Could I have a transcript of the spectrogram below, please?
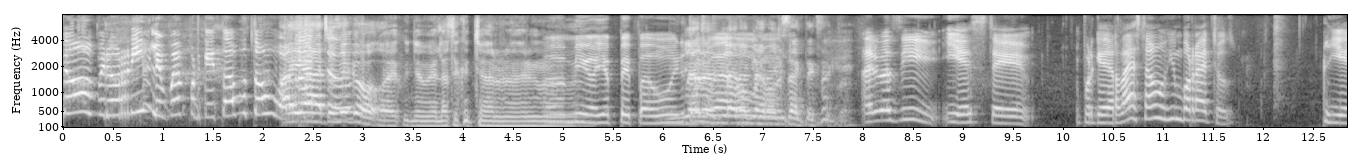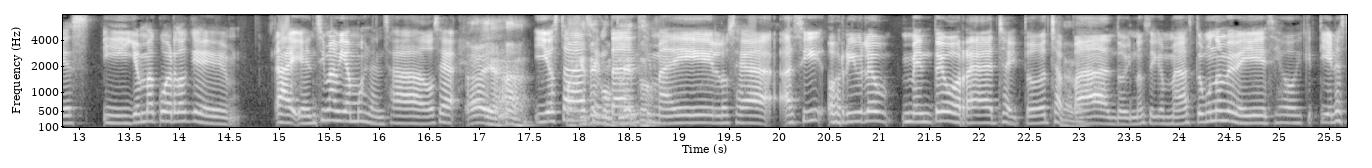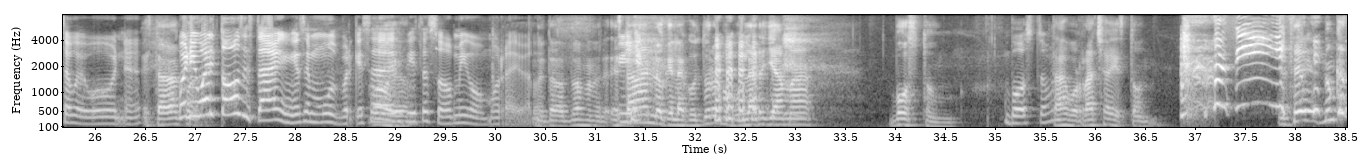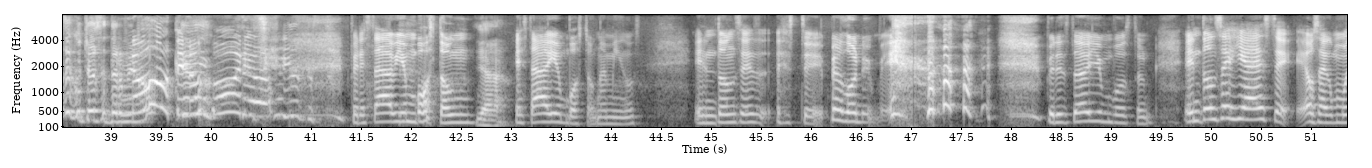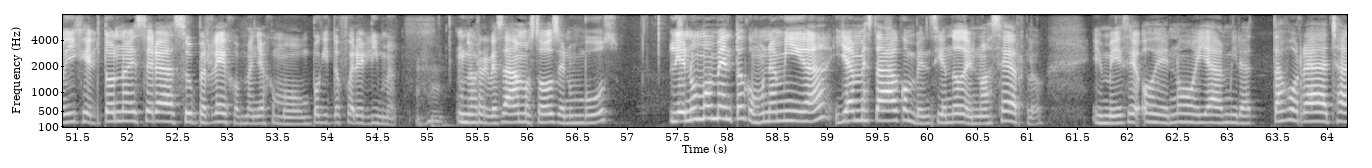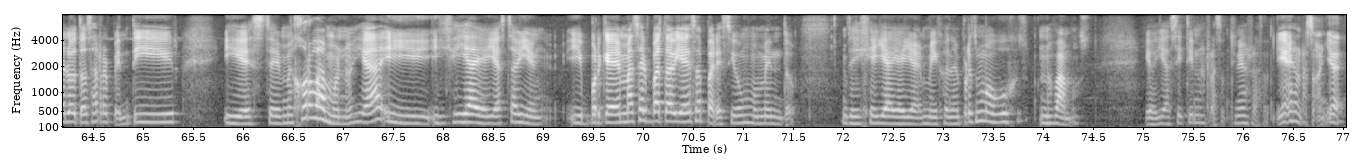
No, pero horrible, pues, porque estábamos todos Ah, ya, borrachos. entonces como, oye, escúchame, me la hace cachar. Ah, amiga, ya Pepa, a Claro, claro, claro, exacto, exacto. Algo así. Y este. Porque de verdad estábamos bien borrachos. Y es. Y yo me acuerdo que. Ay, encima habíamos lanzado. O sea. Ah, ya. Y yo estaba Paquete sentada completo. encima de él, o sea, así horriblemente borracha y todo chapando y no sé qué más. Todo el mundo me veía y decía, oye, ¿qué tiene esta huevona? Estaba bueno, con- igual todos estaban en ese mood, porque esa Obvio. fiesta es y Gomorra, de verdad. de todas maneras. Estaba en lo que la cultura popular llama Boston. Boston. Estabas borracha y stone. ¡Sí! ¿En serio? ¿Nunca se escuchó ese término? No, te lo juro. ¿En serio? Pero estaba bien Boston. Ya. Estaba bien Boston, amigos. Entonces, este, perdónenme. Pero estaba bien Boston. Entonces ya este, o sea, como dije, el tono ese era súper lejos, man, ya como un poquito fuera de Lima. Nos regresábamos todos en un bus. Y en un momento, como una amiga, ya me estaba convenciendo de no hacerlo. Y me dice, oye, no, ya, mira, estás borracha, lo te vas a arrepentir. Y este, mejor vámonos, ¿ya? Y, y dije, ya, ya, ya, está bien. Y porque además el pata había desaparecido un momento. Entonces dije, ya, ya, ya. Y me dijo, en el próximo bus nos vamos. Y yo, ya, sí, tienes razón, tienes razón, tienes razón, ya.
